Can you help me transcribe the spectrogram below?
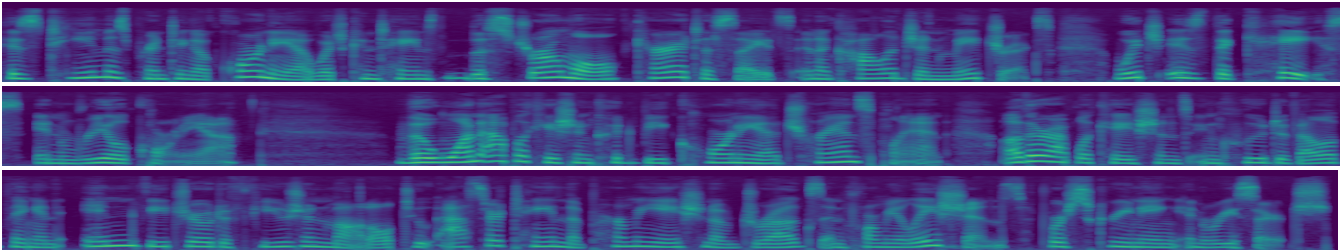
his team is printing a cornea which contains the stromal keratocytes in a collagen matrix, which is the case in real cornea. Though one application could be cornea transplant, other applications include developing an in vitro diffusion model to ascertain the permeation of drugs and formulations for screening and research.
